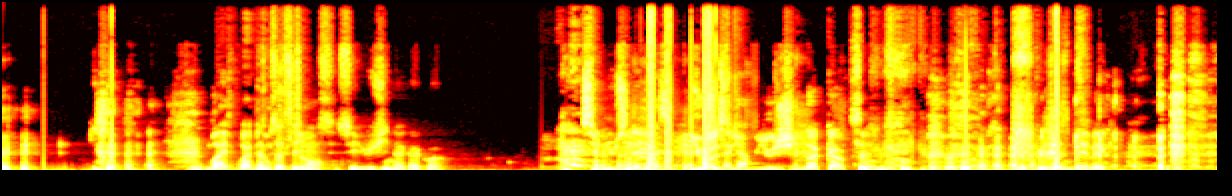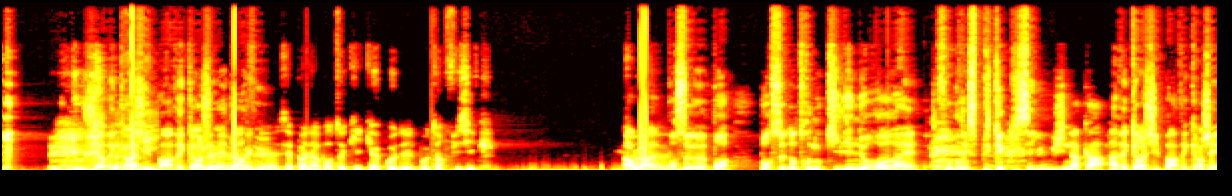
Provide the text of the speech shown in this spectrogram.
Bref, ouais, mais Comme donc ça, c'est justement, c'est Yuji Naka, quoi. c'est Yuji c'est Naka Yuji Naka, quoi. C'est Yuji Naka, quoi. Le plus jeune. Respect mec. Yuji avec La un. J, pas avec un G, t'as vu euh, c'est pas n'importe qui qui a codé le moteur physique. Ah ouais, vois, euh, pour, ceux, pour, pour ceux d'entre nous qui l'ignoreraient, il faudrait expliquer qui c'est Yuji Naka, avec un J, pas avec un G.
